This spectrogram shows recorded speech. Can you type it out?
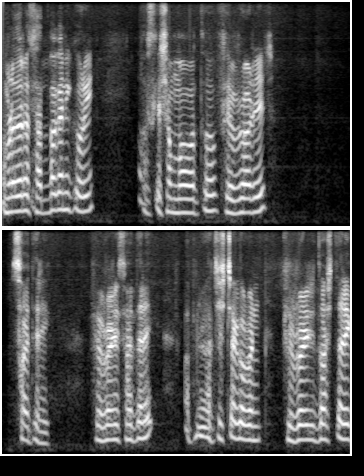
আমরা যারা ছাদ বাগানি করি, আজকে সম্ভবত ফেব্রুয়ারির ছয় তারিখ। ফেব্রুয়ারি ছয় তারিখ, আপনারা চেষ্টা করবেন ফেব্রুয়ারির দশ তারিখ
